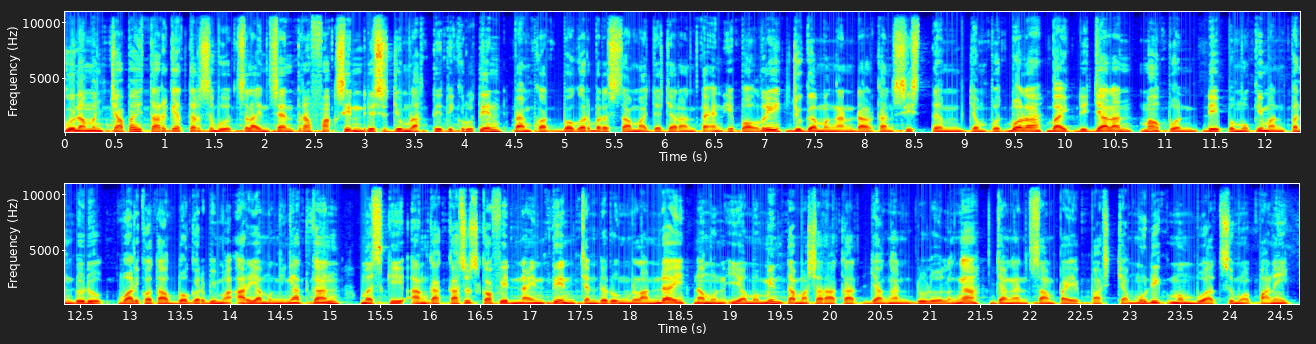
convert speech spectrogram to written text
Guna mencapai target tersebut, selain sentra vaksin di sejumlah titik rutin, Pemkot Bogor bersama jajaran TNI Polri juga mengandalkan sistem jemput bola baik di jalan maupun di pemukiman penduduk. Wali Kota Bogor Bima Arya mengingatkan, meski angka kasus COVID-19 cenderung melandai, namun ia meminta masyarakat jangan dulu lengah, jangan sampai pasca mudik membuat semua panik.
